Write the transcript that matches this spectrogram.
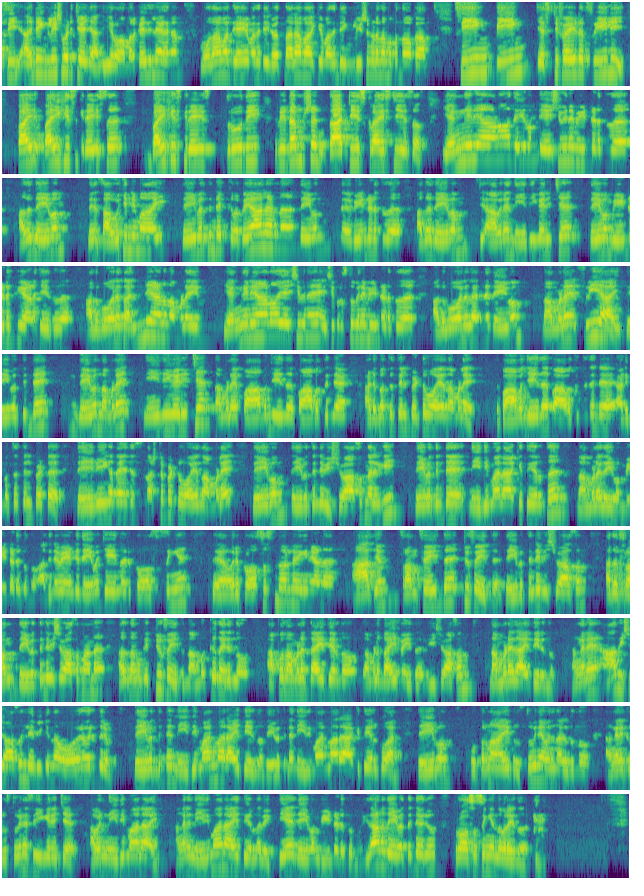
സി അതിന്റെ ഇംഗ്ലീഷ് പഠിച്ചു കഴിഞ്ഞാൽ ഈ റോമർ എഴുതിയ ലേഖനം മൂന്നാം അധ്യായം അതിന്റെ ഇരുപത്തിനാലാം വാക്യം അതിന്റെ ഇംഗ്ലീഷും കൂടെ നമുക്ക് നോക്കാം. Seeing being justified freely by by his grace by his grace through the redemption that is Christ Jesus എങ്ങനെയാണോ ദൈവം യേശുവിനെ വീണ്ടെടുത്തത്? അത് ദൈവം സൗജന്യമായി ദൈവത്തിന്റെ കൃപയാലാണ് ദൈവം വീണ്ടെടുത്തത്. അത് ദൈവം അവനെ നീതീകരിച്ച് ദൈവം വീണ്ടെടുക്കുകയാണ് ചെയ്തത്. അതുപോലെ തന്നെയാണ് നമ്മളെയും എങ്ങനെയാണോ യേശുവിനെ യേശു ക്രിസ്തുവിനെ വീണ്ടെടുത്തത്? അതുപോലെ തന്നെ ദൈവം നമ്മളെ ഫ്രീ ആയി. ദൈവത്തിന്റെ ദൈവം നമ്മളെ നീതീകരിച്ച് നമ്മളെ പാപം ചെയ്ത് പാപത്തിന്റെ അടിമത്തത്തിൽ പെട്ടുപോയ നമ്മളെ പാപം ചെയ്ത് പാപത്തിന്റെ അടിമത്തത്തിൽപ്പെട്ട് ദൈവിക തേജസ് നഷ്ടപ്പെട്ടു പോയ നമ്മളെ ദൈവം ദൈവത്തിന്റെ വിശ്വാസം നൽകി ദൈവത്തിന്റെ നീതിമാനാക്കി തീർത്ത് നമ്മളെ ദൈവം വീണ്ടെടുക്കുന്നു. അതിനുവേണ്ടി ദൈവം ചെയ്യുന്ന ഒരു പ്രോസസ്സിങ് ഒരു പ്രോസസ് എന്ന് പറഞ്ഞാൽ എങ്ങനെയാണ്? ആദ്യം ഫ്രം ഫെയ്ത്ത് ടു ഫെയ്ത്ത് ദൈവത്തിന്റെ വിശ്വാസം അത് ഫ്രം ദൈവത്തിന്റെ വിശ്വാസമാണ് അത് നമുക്ക് ടു ഫെയ്ത്ത് നമുക്ക് തരുന്നു. അപ്പൊ നമ്മൾ എന്തായി തീർന്നു നമ്മൾ ബൈ ഫെയ്ത്ത് വിശ്വാസം നമ്മുടേതായി തീരുന്നു അങ്ങനെ ആ വിശ്വാസം ലഭിക്കുന്ന ഓരോരുത്തരും ദൈവത്തിന്റെ നീതിമാന്മാരായി തീരുന്നു ദൈവത്തിന്റെ നീതിമാന്മാരാക്കി തീർക്കുവാൻ ദൈവം പുത്രനായ ക്രിസ്തുവിനെ അവന് നൽകുന്നു. അങ്ങനെ ക്രിസ്തുവിനെ സ്വീകരിച്ച് അവൻ നീതിമാനായി. അങ്ങനെ നീതിമാനായി തീർന്ന വ്യക്തിയെ ദൈവം വീണ്ടെടുക്കുന്നു. ഇതാണ് ദൈവത്തിന്റെ ഒരു പ്രോസസ്സിംഗ് എന്ന് പറയുന്നത്.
